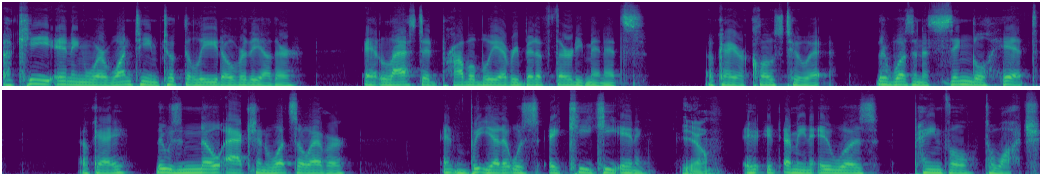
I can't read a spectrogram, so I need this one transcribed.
a key inning where one team took the lead over the other. It lasted probably every bit of 30 minutes, okay, or close to it. There wasn't a single hit, okay? There was no action whatsoever. And but yet it was a key key inning. Yeah. It, it, I mean, it was painful to watch.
